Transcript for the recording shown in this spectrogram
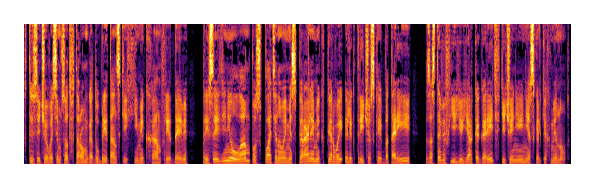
В 1802 году британский химик Хамфри Дэви присоединил лампу с платиновыми спиралями к первой электрической батарее, заставив ее ярко гореть в течение нескольких минут.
